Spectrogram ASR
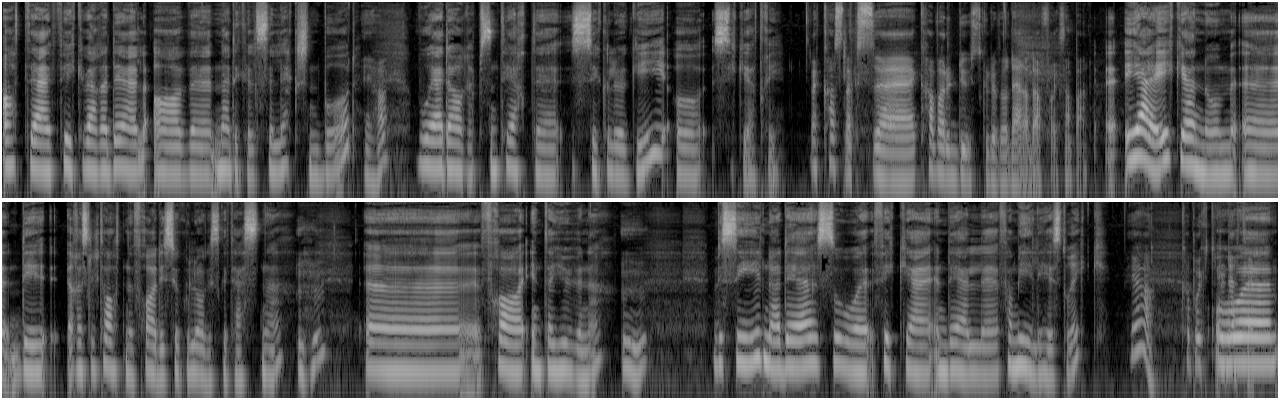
at jeg fikk være del av eh, Medical Selection Board, Ja. hvor jeg da representerte psykologi og psykiatri. Hva slags eh, Hva var det du skulle vurdere da, f.eks.? Eh, Jeg gikk gjennom eh, de resultatene fra de psykologiske testene, Mhm. eh, fra intervjuene. Mhm. Ved siden av det så fikk jeg en del eh, familiehistorikk. Ja. Hva brukte du Og det til? eh,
